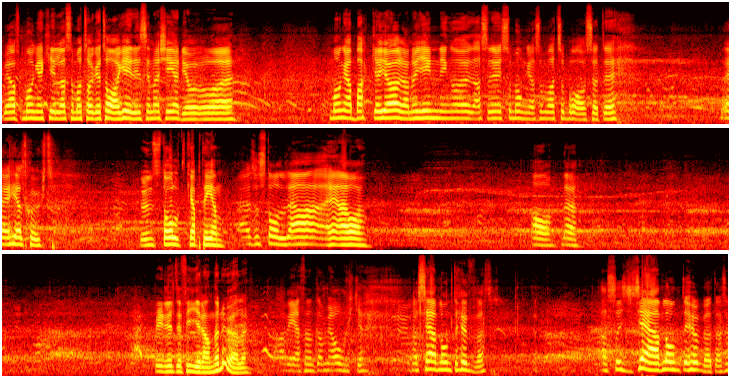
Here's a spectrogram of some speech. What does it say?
vi har haft många killar som har tagit tag i det i sina kedjor och eh, många backar, Göran och Ginning och alltså det är så många som varit så bra så att det, det är helt sjukt. Du är en stolt kapten. Jag är så stolt. Ja, ja, ja det. Blir det lite firande nu eller? Jag vet inte om jag orkar. Jag har så jävla ont i huvudet. Alltså jävla ont i huvudet alltså.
